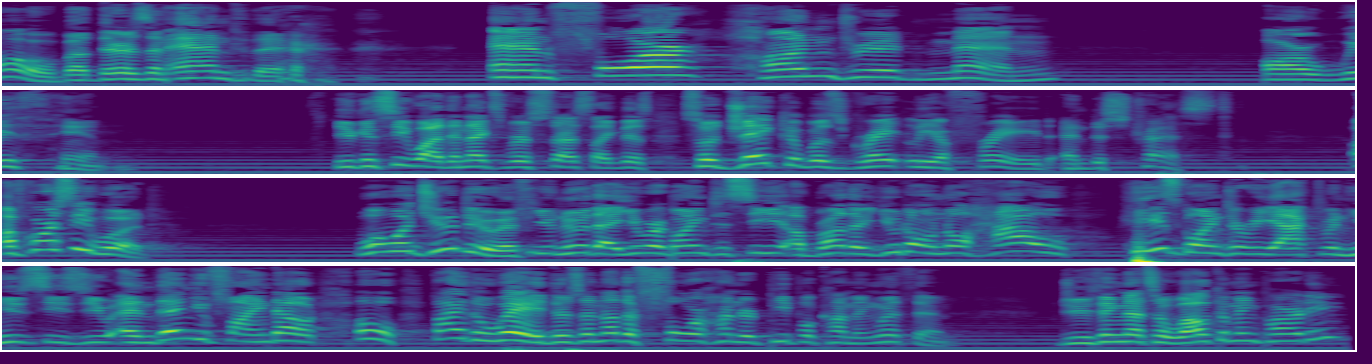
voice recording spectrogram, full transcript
Oh, but there's an and there. And 400 men are with him. You can see why the next verse starts like this. So Jacob was greatly afraid and distressed. Of course he would. What would you do if you knew that you were going to see a brother you don't know how he's going to react when he sees you and then you find out, oh, by the way, there's another 400 people coming with him. Do you think that's a welcoming party?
